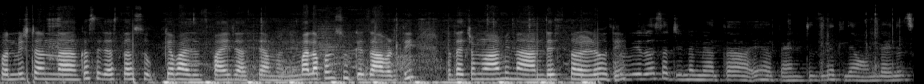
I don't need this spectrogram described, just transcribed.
पण मिस्टरांना कसं जास्त सुक्या भाज्याच पाहिजे असते म्हणजे मला पण सुकेच आवडते तर त्याच्यामुळे आम्ही ना अंडेच तळले होते. विरासाठी ना मी आता ह्या पॅन्टच घेतल्या ऑनलाईनच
